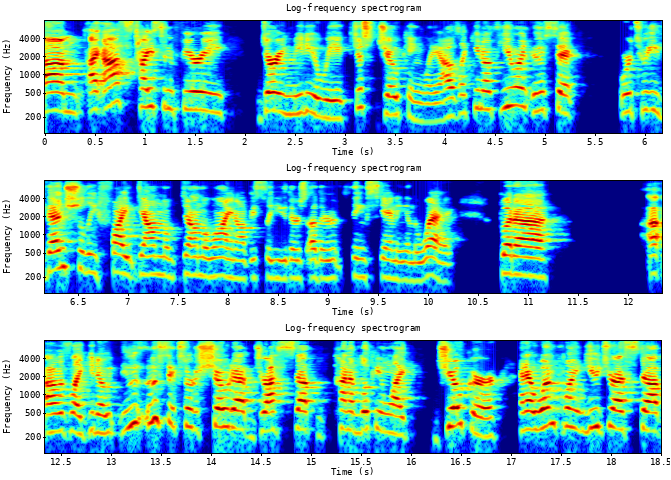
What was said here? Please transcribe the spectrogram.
Um, I asked Tyson Fury during media week, just jokingly. I was like, you know, if you and Usyk were to eventually fight down the down the line, obviously there's other things standing in the way. But uh, I, I was like, you know, Usyk sort of showed up dressed up, kind of looking like Joker, and at one point you dressed up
